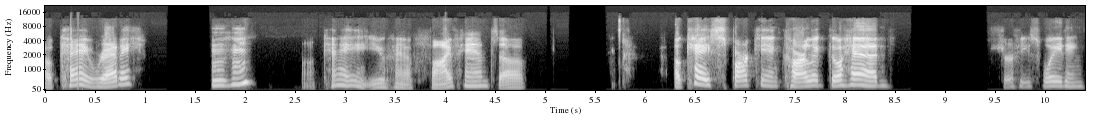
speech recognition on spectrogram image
Okay, ready? Mm-hmm. Okay, you have five hands up. Okay, Sparky and Carla, go ahead. Sure, he's waiting.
